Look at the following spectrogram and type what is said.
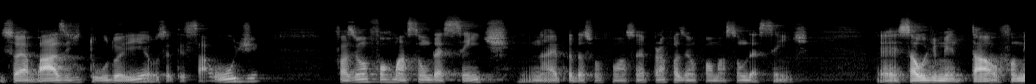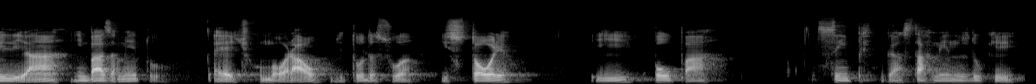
isso é a base de tudo aí, é você ter saúde, fazer uma formação decente, na época da sua formação é para fazer uma formação decente. É, saúde mental, familiar, embasamento ético, moral de toda a sua história e poupar sempre, gastar menos do que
